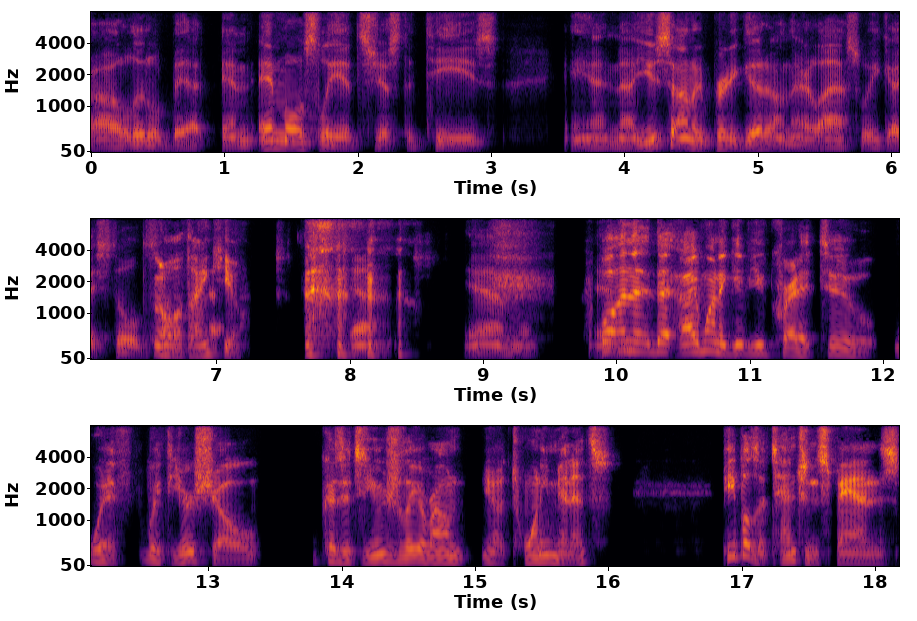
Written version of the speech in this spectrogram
a little bit and and mostly it's just a tease and uh, you sounded pretty good on there last week i still oh thank that. you yeah yeah. Man. Well, and the, the, I want to give you credit too with with your show because it's usually around you know 20 minutes. People's attention spans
